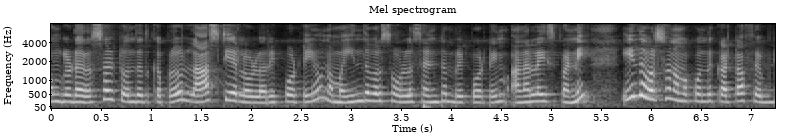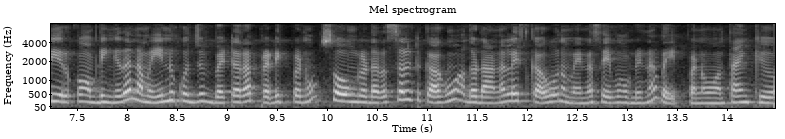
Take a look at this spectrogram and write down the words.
உங்களோட ரிசல்ட் வந்ததுக்கப்புறம் லாஸ்ட் இயரில் உள்ள ரிப்போர்ட்டையும் நம்ம இந்த வருஷம் உள்ள சென்டம் ரிப்போர்ட்டையும் அனலைஸ் பண்ணி இந்த வருஷம் நமக்கு வந்து கட் ஆஃப் எப்படி இருக்கும் அப்படிங்கிறத நம்ம இன்னும் கொஞ்சம் பெட்டராக ப்ரெடிக்ட் பண்ணுவோம். ஸோ உங்களோட ரிசல்ட்டுக்காகவும் அதோட அனலைஸ்க்காகவும் நம்ம என்ன செய்வோம் அப்படின்னா வெயிட் பண்ணுவோம். தேங்க்யூ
